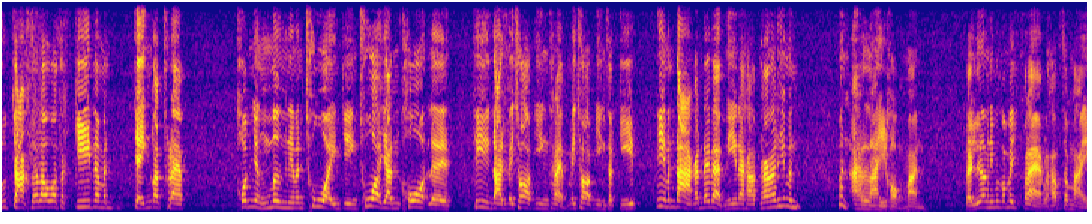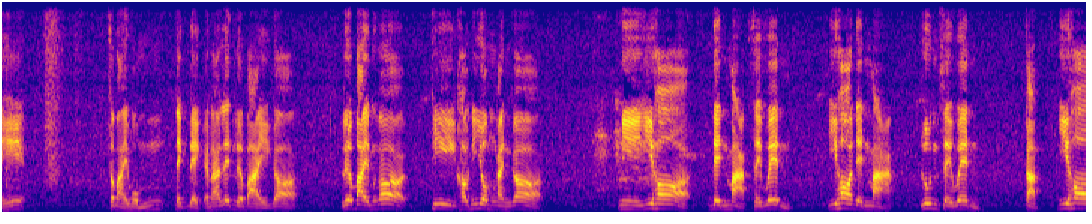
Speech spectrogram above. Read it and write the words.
รู้จักซะแล้วว่าสกีตน่ะมันเจ๋งกว่าแทลบ คนอย่างมึงเนี่ยมันชั่วจริงๆ ชั่วยันโคตรเลย ที่ดันไปชอบยิงแทรปไม่ชอบยิงสกีปนี่มันด่ากันได้แบบนี้นะครับ ทั้งที่มันมันอะไรของมัน แต่เรื่องนี้มันก็ไม่แปลกหรอกครับ สมัย สมัยผมเด็กๆนะเล่นเรือใบก็ เรือใบมันก็ที่เขานิยมกันก็ มียี่ห้อเดนมาร์กเซเว่นยี่ห้อเดนมาร์กรุ่นเซเว่นกับยี่ห้อ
